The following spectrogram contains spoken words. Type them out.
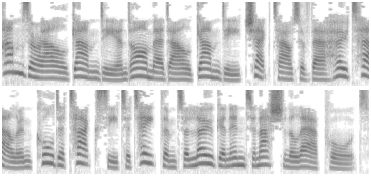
Hamza al-Ghamdi and Ahmed al-Ghamdi checked out of their hotel and called a taxi to take them to Logan International Airport.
